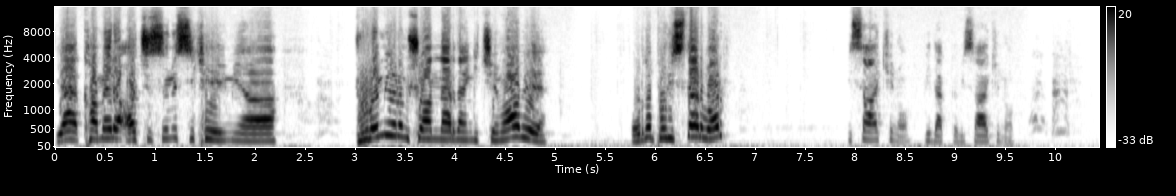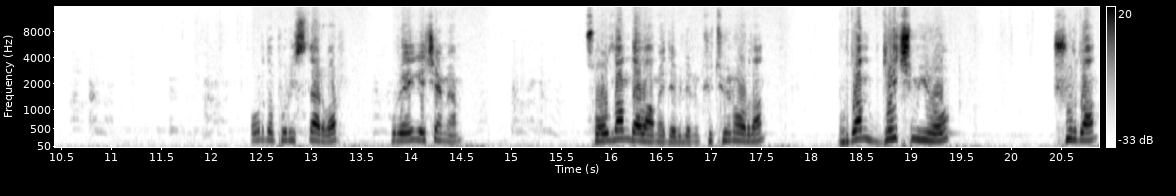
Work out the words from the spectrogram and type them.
Ya kamera açısını sikeyim ya. Göremiyorum şu an nereden gideceğim abi. Orada polisler var. Bir sakin ol. Bir dakika bir sakin ol. Orada polisler var. Buraya geçemem. Soldan devam edebilirim. Kütüğün oradan. Buradan geçmiyor. Şuradan.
